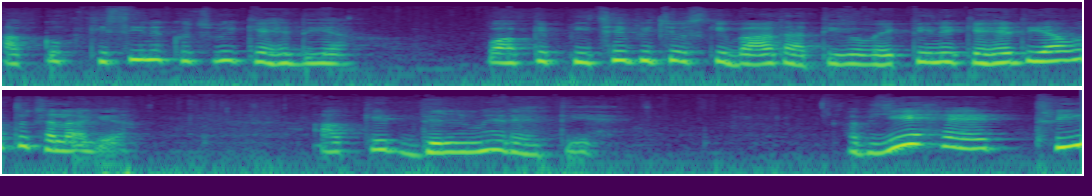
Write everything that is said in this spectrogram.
आपको किसी ने कुछ भी कह दिया, वो आपके पीछे पीछे उसकी बात आती वो व्यक्ति ने कह दिया, वो तो चला गया। आपके दिल में रहती है। अब ये है थ्री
